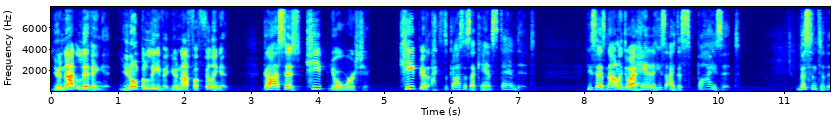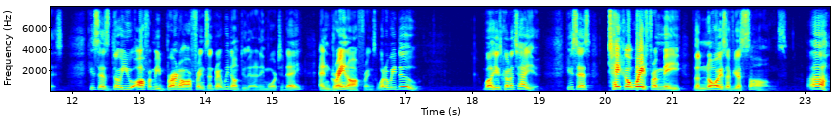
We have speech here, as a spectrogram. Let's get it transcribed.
you're not living it. You don't believe it. You're not fulfilling it. God says, keep your worship. Keep your. God says, I can't stand it. He says, not only do I hate it, he says, I despise it. Listen to this. He says, Though you offer me burnt offerings and grain, we don't do that anymore today, and grain offerings. What do we do? Well, he's going to tell you. He says, Take away from me the noise of your songs. Ah,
